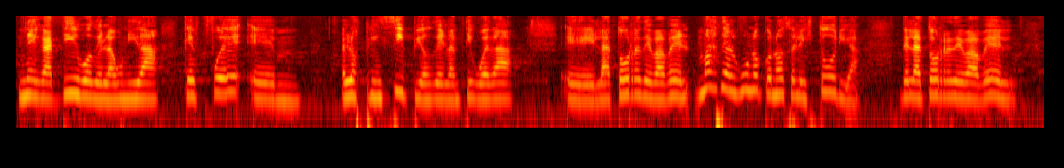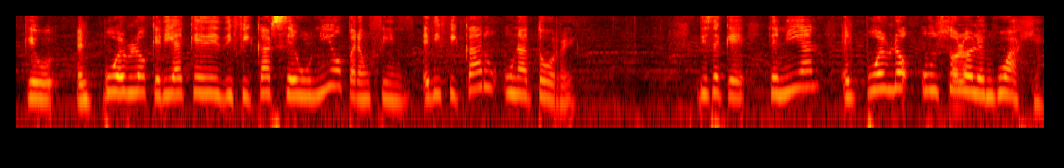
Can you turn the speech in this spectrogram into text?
negativo de la unidad, que fue en los principios de la antigüedad, eh, la Torre de Babel. Más de alguno conoce la historia de la Torre de Babel, que el pueblo quería que edificar, se unió para un fin, edificar una torre. Dice que tenían el pueblo un solo lenguaje.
